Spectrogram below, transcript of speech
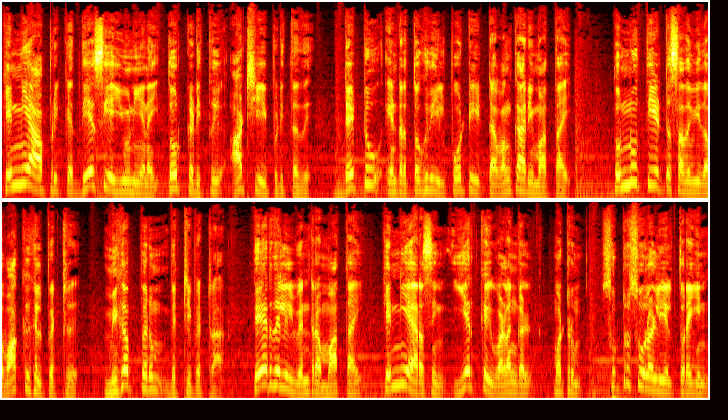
கென்யா ஆப்பிரிக்க தேசிய யூனியனை தோற்கடித்து ஆட்சியை பிடித்தது. டெட்டு என்ற தொகுதியில் போட்டியிட்ட வங்காரி மாத்தாய் தொண்ணூத்தி எட்டு சதவீத வாக்குகள் பெற்று மிக பெரும் வெற்றி பெற்றார். தேர்தலில் வென்ற மாத்தாய் கென்னிய அரசின் இயற்கை வளங்கள் மற்றும் சுற்றுச்சூழலியல் துறையின்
